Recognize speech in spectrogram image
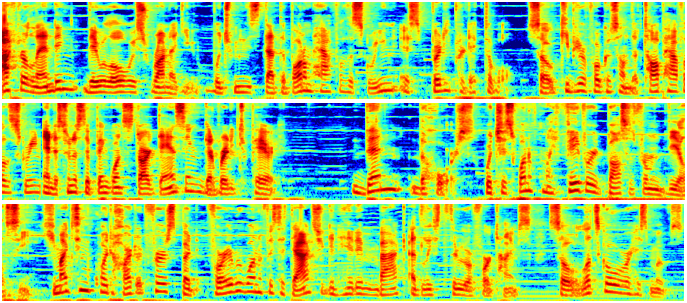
After landing, they will always run at you, which means that the bottom half of the screen is pretty predictable. So keep your focus on the top half of the screen, and as soon as the penguins start dancing, get ready to parry. Then the horse, which is one of my favorite bosses from the DLC. He might seem quite hard at first, but for every one of his attacks you can hit him back at least 3 or 4 times. So let's go over his moves.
